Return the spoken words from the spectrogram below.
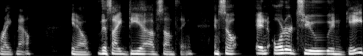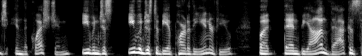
right now, you know, this idea of something. And so in order to engage in the question, even just even just to be a part of the interview, but then beyond that, because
